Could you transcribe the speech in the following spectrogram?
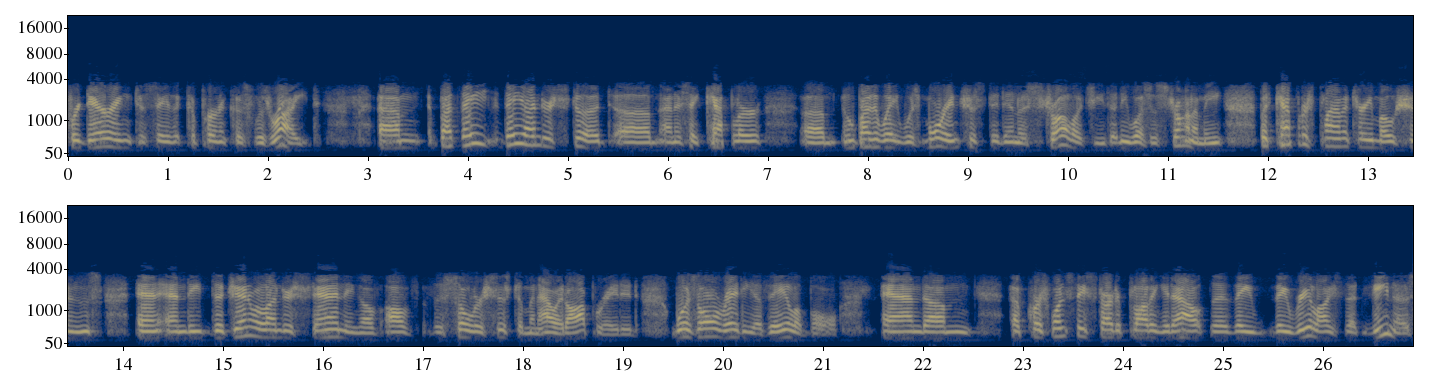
for daring to say that Copernicus was right. Um, but they they understood, um, and I say Kepler, um, who, by the way, was more interested in astrology than he was astronomy, but Kepler's planetary motions and, and the, the general understanding of, of the solar system and how it operated was already available. And um, of course, once they started plotting it out, they they realized that Venus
